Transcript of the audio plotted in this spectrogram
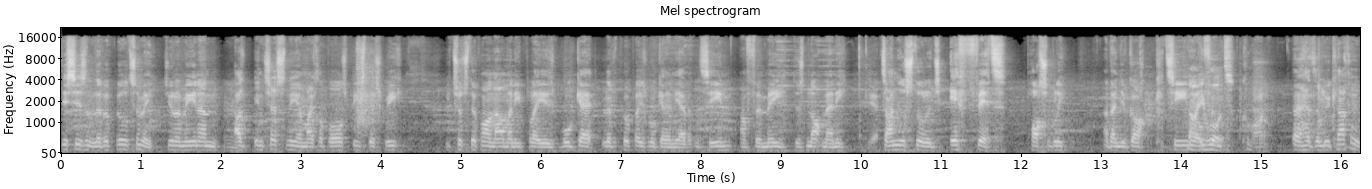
this isn't Liverpool to me. Do you know what I mean? And mm. as, interestingly, in Michael Ball's piece this week, he touched upon how many players will get Liverpool players will get in the Everton team, and for me, there's not many. Yeah. Daniel Sturridge, if fit, possibly and then you've got Coutinho. No, he would. Come on. Ahead of Lukaku.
